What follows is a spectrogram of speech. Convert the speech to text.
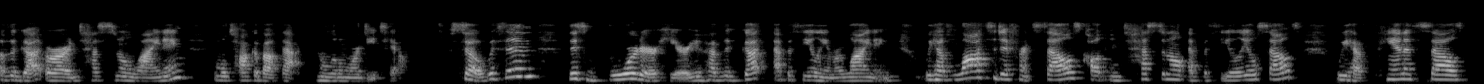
of the gut or our intestinal lining, and we'll talk about that in a little more detail. So within this border here, you have the gut epithelium or lining. We have lots of different cells called intestinal epithelial cells. We have Paneth cells,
